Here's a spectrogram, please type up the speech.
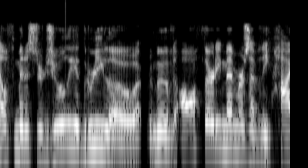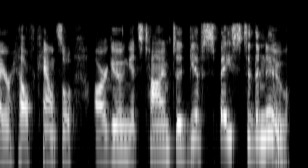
Health Minister Giulia Grillo removed all 30 members of the Higher Health Council, arguing it's time to give space to the new.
